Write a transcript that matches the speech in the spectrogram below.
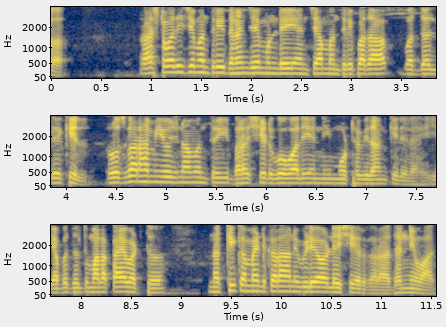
राष्ट्रवादीचे मंत्री धनंजय मुंडे यांच्या मंत्रिपदाबद्दल देखील रोजगार हमी योजना मंत्री भरत शेठ गोवाले यांनी मोठं विधान केलेलं आहे. याबद्दल तुम्हाला काय वाटतं? नक्की कमेंट करा आणि व्हिडिओ आवडले शेअर करा. धन्यवाद.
